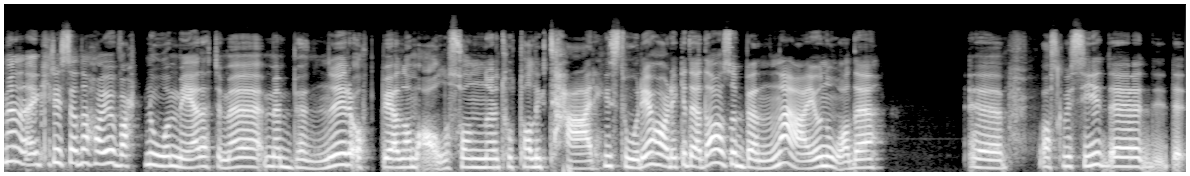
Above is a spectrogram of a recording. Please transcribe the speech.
Men Kristian, det har jo vært noe med dette med, med, bønder opp gjennom all sånn totalitær historie, har det ikke det da? Altså Bøndene er jo noe av det uh, Hva skal vi si det, det,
